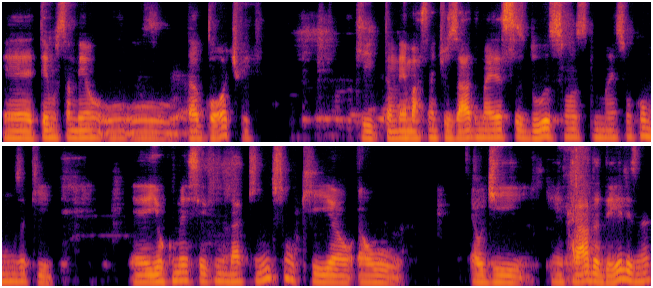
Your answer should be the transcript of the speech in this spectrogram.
É, temos também o, o da Gottlieb, que também é bastante usado, mas essas duas são as que mais são comuns aqui. É, e eu comecei com o da Kingston, que é o, é o, é o de entrada deles, né,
